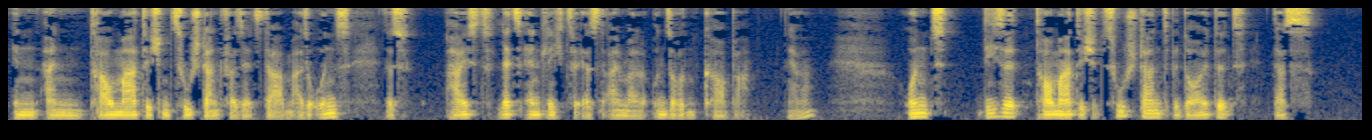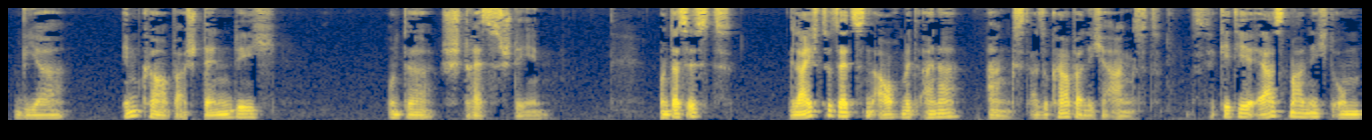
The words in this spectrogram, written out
in einen traumatischen Zustand versetzt haben. Also uns, das heißt letztendlich zuerst einmal unseren Körper. Ja? Und dieser traumatische Zustand bedeutet, dass wir im Körper ständig unter Stress stehen. Und das ist gleichzusetzen auch mit einer Angst, also körperliche Angst. Es geht hier erstmal nicht um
